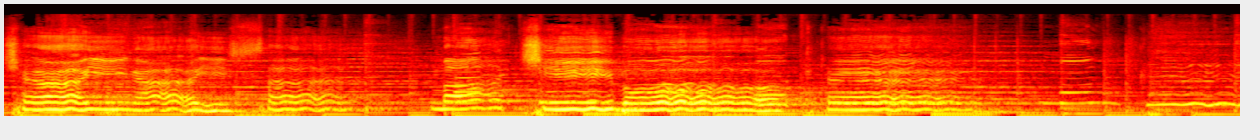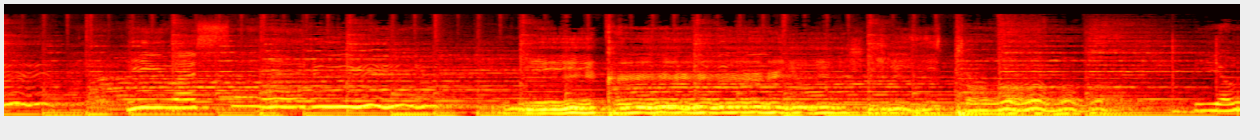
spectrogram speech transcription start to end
ちゃいないさ。待ちぼうけ。文句言わせる。憎い人。弱い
